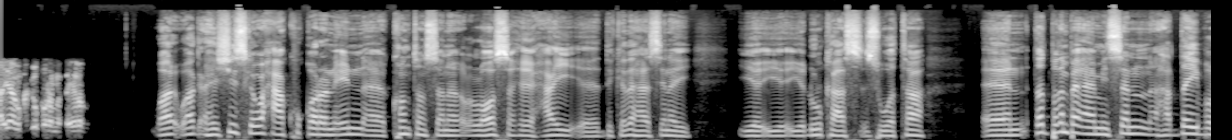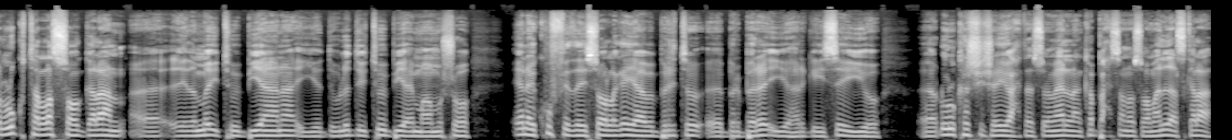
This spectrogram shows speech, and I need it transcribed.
ayaanu kaga baranay qaylada heshiiska waxaa ku qoran in konton sano loo saxiixay dekedahaas inay iyo iyo iyo dhulkaas iswata dad badan baa aaminsan haddayba lugta la soo galaan ciidamo etoobiyaana iyo dowladda etoobiya ay maamusho inay ku fidayso laga yaabo berito berbere iyo hargeyse iyo dhul ka shisheeyo xataa somalilan ka baxsan oo soomaalidaas kalea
